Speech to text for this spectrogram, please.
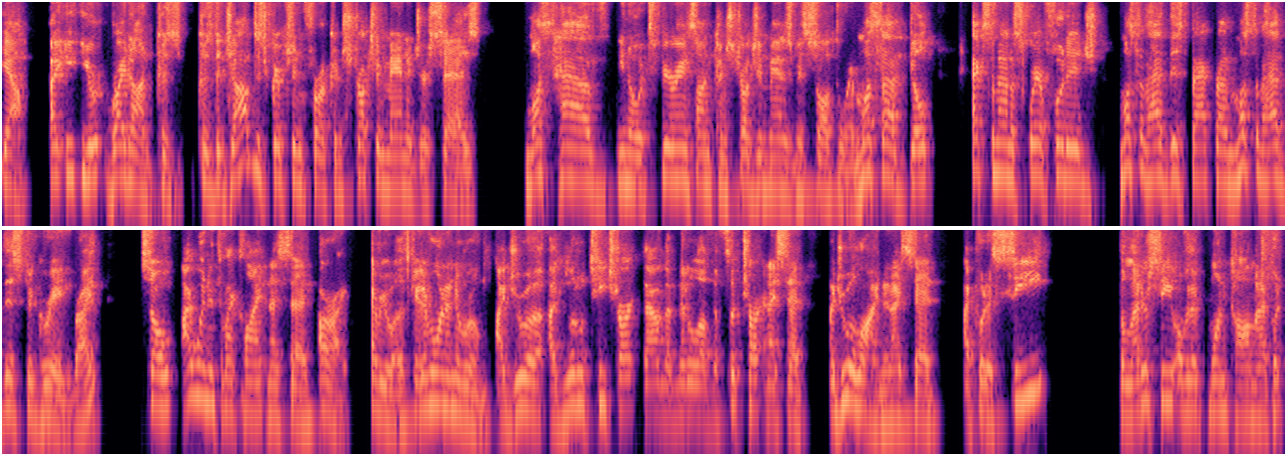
Yeah, I, you're right on because because the job description for a construction manager says must have you know experience on construction management software, must have built X amount of square footage, must have had this background, must have had this degree, right? So I went into my client and I said, all right, everyone, let's get everyone in the room. I drew a, a little T chart down the middle of the flip chart and I said, I drew a line and I said, I put a C, the letter C over the one column, and I put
